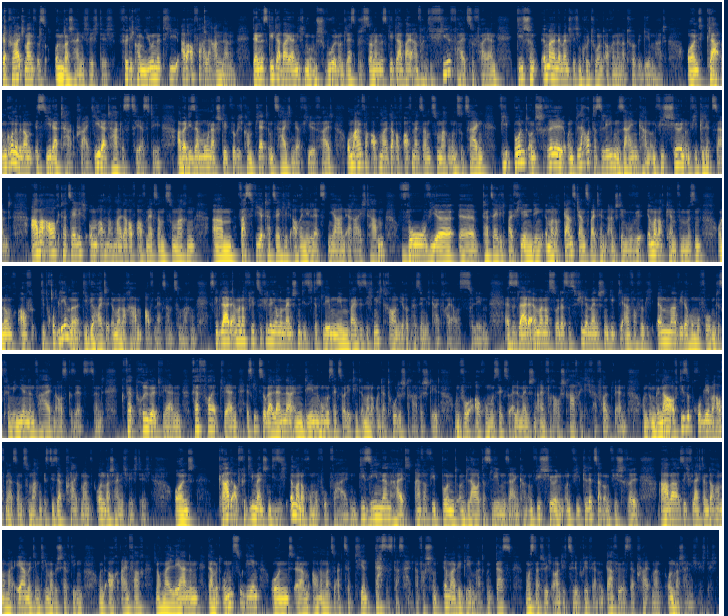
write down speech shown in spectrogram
Der Pride Month ist unwahrscheinlich wichtig für die Community, aber auch für alle anderen. Denn es geht dabei ja nicht nur um schwul und lesbisch, sondern es geht dabei einfach die Vielfalt zu feiern, die es schon immer in der menschlichen Kultur und auch in der Natur gegeben hat. Und klar, im Grunde genommen ist jeder Tag Pride, jeder Tag ist CSD. Aber dieser Monat steht wirklich komplett im Zeichen der Vielfalt, um einfach auch mal darauf aufmerksam zu machen und zu zeigen, wie bunt und schrill und laut das Leben sein kann und wie schön und wie glitzernd. Aber auch tatsächlich, um auch nochmal darauf aufmerksam zu machen, ähm, was wir tatsächlich auch in den letzten Jahren erreicht haben, wo wir äh, tatsächlich bei vielen Dingen immer noch ganz, ganz weit hinten anstehen, wo wir immer noch kämpfen müssen und um auf die Probleme, die wir heute immer noch haben, aufmerksam zu machen. Es gibt leider immer noch viel zu viele junge Menschen, die sich das Leben nehmen, weil sie sich nicht trauen, ihre Persönlichkeit frei auszuleben. Es ist leider immer noch so, dass es viele Menschen gibt, die einfach wirklich immer wieder homophoben, diskriminierenden Verhalten ausgesetzt sind, verprügelt werden, verfolgt werden. Es gibt so sogar Länder, in denen Homosexualität immer noch unter Todesstrafe steht und wo auch homosexuelle Menschen einfach auch strafrechtlich verfolgt werden. Und um genau auf diese Probleme aufmerksam zu machen, ist dieser Pride Month unwahrscheinlich wichtig. Und gerade auch für die Menschen, die sich immer noch homophob verhalten, die sehen dann halt einfach, wie bunt und laut das Leben sein kann und wie schön und wie glitzernd und wie schrill. Aber sich vielleicht dann doch auch nochmal eher mit dem Thema beschäftigen und auch einfach nochmal lernen, damit umzugehen und ähm, auch nochmal zu akzeptieren, dass es das halt einfach schon immer gegeben hat. Und das muss natürlich ordentlich zelebriert werden. Und dafür ist der Pride Month unwahrscheinlich wichtig.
